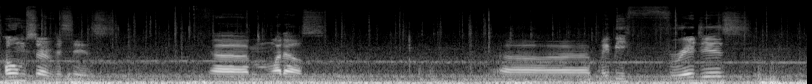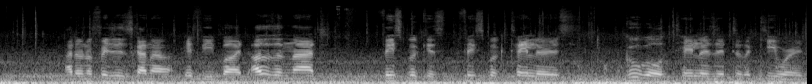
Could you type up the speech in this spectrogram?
home services um, what else? Uh, maybe fridges. I don't know fridges is kind of iffy but other than that facebook is facebook tailors google tailors it to the keywords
